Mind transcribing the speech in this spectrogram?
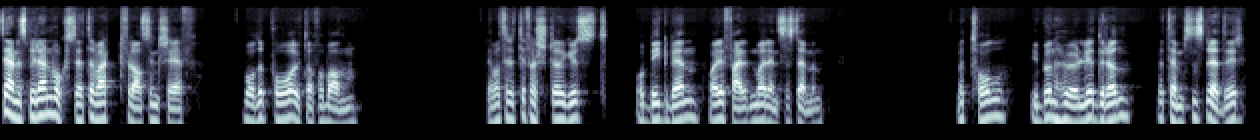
Stjernespilleren vokste etter hvert fra sin sjef, både på og utafor banen. Det var 31. august, og Big Ben var i ferd med å rense stemmen med tolv ubønnhørlige drønn ved Themsens bredder,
